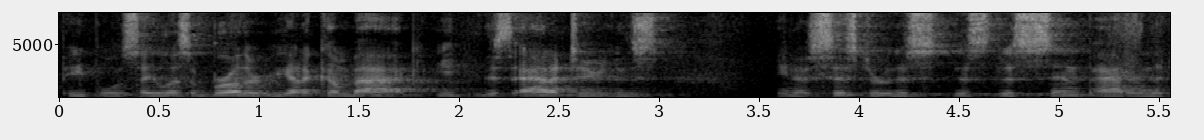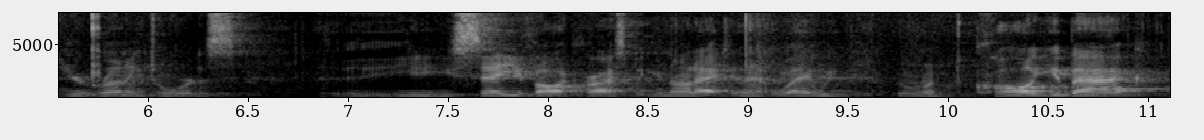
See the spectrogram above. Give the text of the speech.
people and say, listen, brother, you got to come back. this attitude, this, you know, sister, this, this, this sin pattern that you're running towards, uh, you say you follow Christ, but you're not acting that way. We, we want to call you back.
